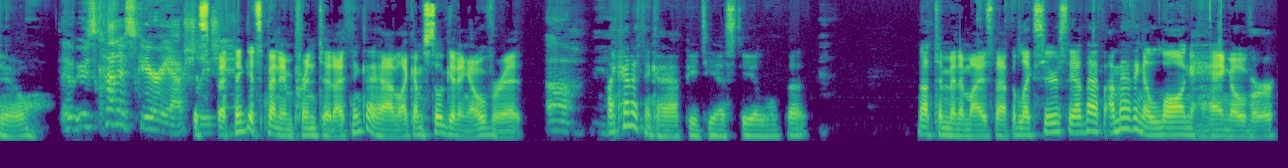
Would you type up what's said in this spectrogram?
to. It was kind of scary, actually. I think it's been imprinted. I think I have. Like, I'm still getting over it. Oh, man. I kind of think I have PTSD a little bit. Not to minimize that, but like seriously, I'm, I'm having a long hangover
